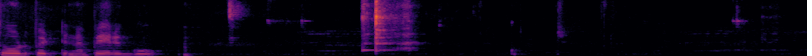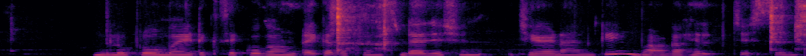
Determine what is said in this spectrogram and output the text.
తోడు పెట్టిన పెరుగు. ఇందులో ప్రోబయోటిక్స్ ఎక్కువగా ఉంటాయి కదా ఫ్రెండ్స్ డైజెషన్ చేయడానికి బాగా హెల్ప్ చేస్తుంది.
